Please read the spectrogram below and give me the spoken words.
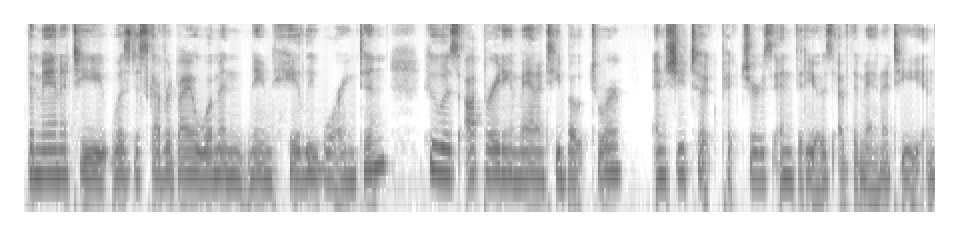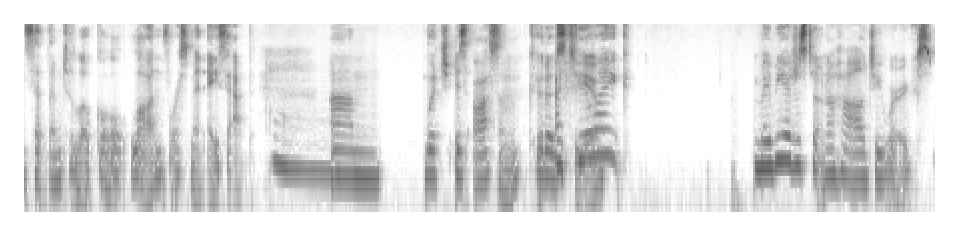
the manatee was discovered by a woman named Haley Warrington, who was operating a manatee boat tour. And she took pictures and videos of the manatee and sent them to local law enforcement ASAP, um, which is awesome. Kudos I to feel like maybe I just don't know how algae works,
